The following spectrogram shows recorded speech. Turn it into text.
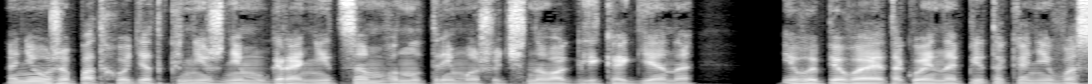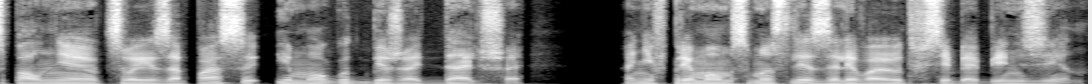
они уже подходят к нижним границам внутримышечного гликогена, и выпивая такой напиток, они восполняют свои запасы и могут бежать дальше. Они в прямом смысле заливают в себя бензин.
